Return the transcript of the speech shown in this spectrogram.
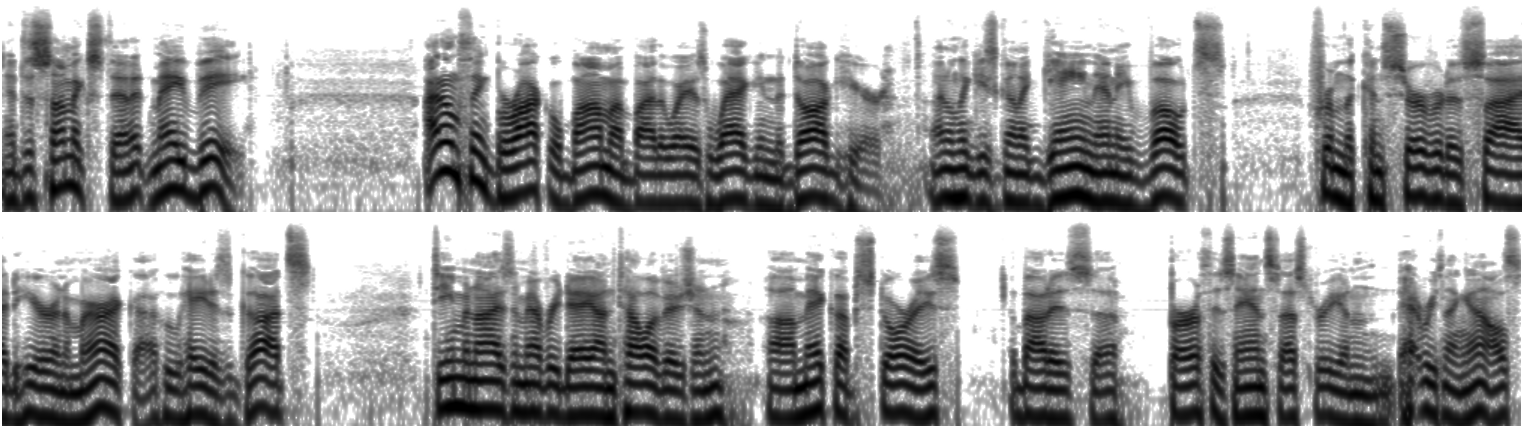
And to some extent, it may be. I don't think Barack Obama, by the way, is wagging the dog here. I don't think he's going to gain any votes from the conservative side here in America who hate his guts, demonize him every day on television, uh, make up stories about his uh, birth, his ancestry, and everything else.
